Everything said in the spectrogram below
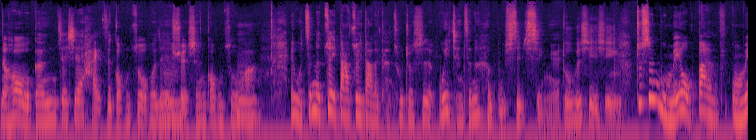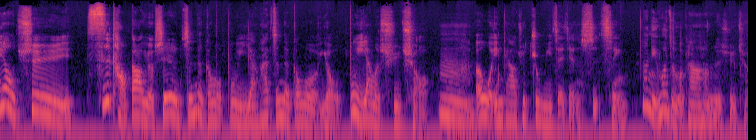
然后我跟这些孩子工作或者这些学生工作啊，哎，我真的最大最大的感触就是，我以前真的很不细心，哎，多不细心，就是我没有办法，我没有去。思考到有些人真的跟我不一样，他真的跟我有不一样的需求，嗯，而我应该要去注意这件事情。那你会怎么看到他们的需求？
